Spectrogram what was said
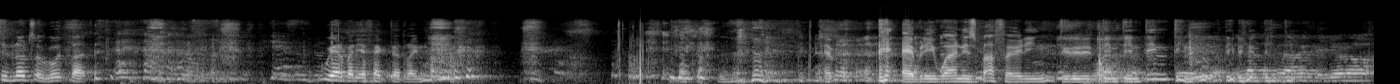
it's not so good, but we are very affected right now. Ev- Everyone is buffering. Tin, tin, tin, tin, no.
